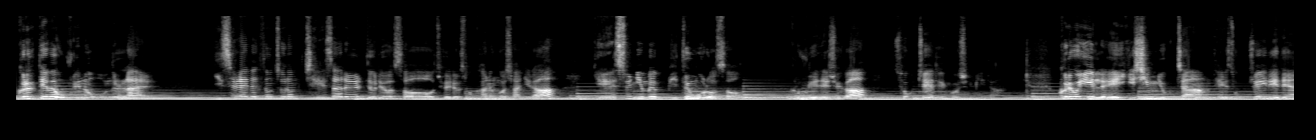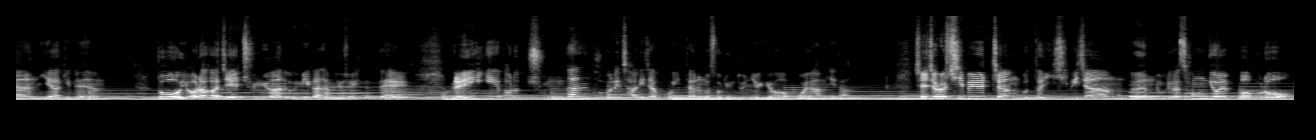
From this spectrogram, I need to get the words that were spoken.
그렇기 때문에 우리는 오늘날 이스라엘 백성처럼 제사를 드려서 죄를 속하는 것이 아니라 예수님을 믿음으로써 그 우리의 죄가 속죄된 것입니다. 그리고 이 레이기 16장 대속죄일에 대한 이야기는 또 여러 가지의 중요한 의미가 담겨져 있는데 레이기의 바로 중간 부분에 자리 잡고 있다는 것을 우리는 눈여겨보아야 합니다. 실제로 11장부터 22장은 우리가 성결법으로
